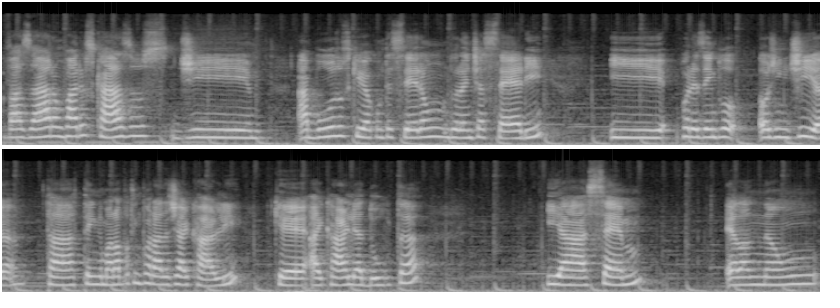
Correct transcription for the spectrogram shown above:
Vazaram vários casos de abusos que aconteceram durante a série. E, por exemplo, hoje em dia tá tendo uma nova temporada de iCarly, que é iCarly adulta. E a Sam, ela não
